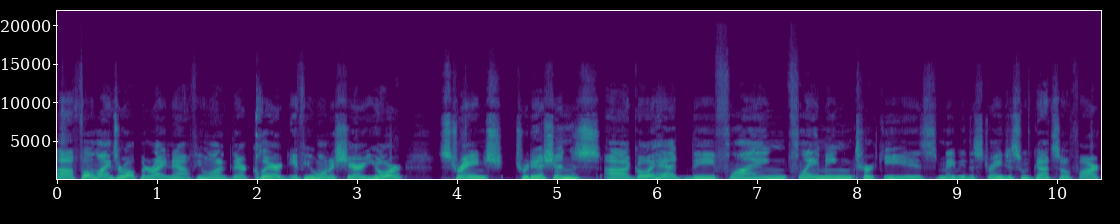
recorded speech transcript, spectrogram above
Uh, phone lines are open right now. If you want, they're cleared. If you want to share your strange traditions, uh, go ahead. The flying, flaming turkey is maybe the strangest we've got so far.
